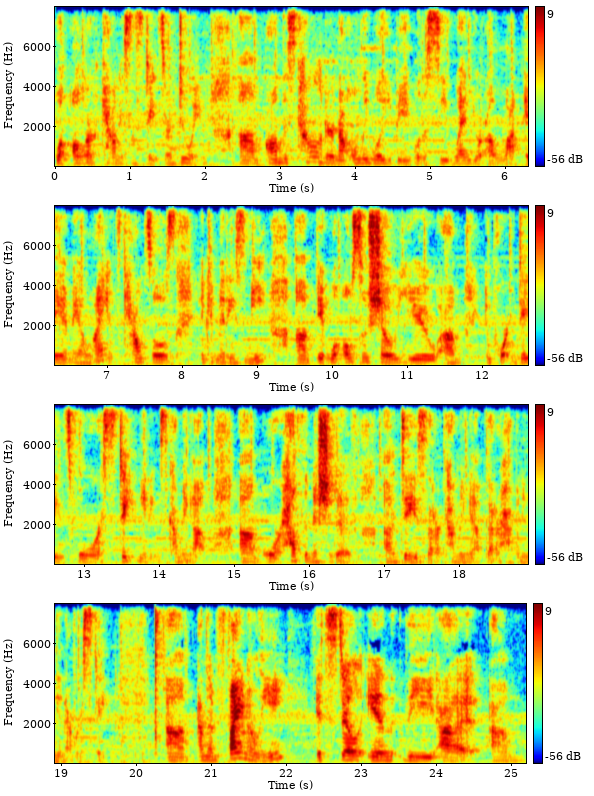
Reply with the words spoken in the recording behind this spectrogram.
what all our counties and states are doing. Um, on this calendar, not only will you be able to see when your AMA Alliance councils and committees meet, um, it will also show you um, important dates for state meetings coming up um, or health initiative uh, days that are coming up that are happening in every state. Um, and then finally, it's still in the uh, um,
